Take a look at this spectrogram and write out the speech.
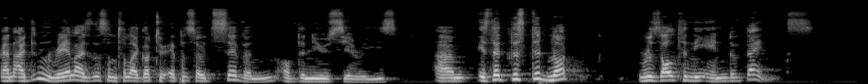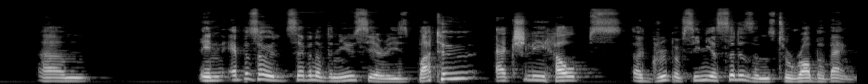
and I didn't realize this until I got to episode seven of the new series, um, is that this did not result in the end of banks. Um, in episode seven of the new series, Batou actually helps a group of senior citizens to rob a bank.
